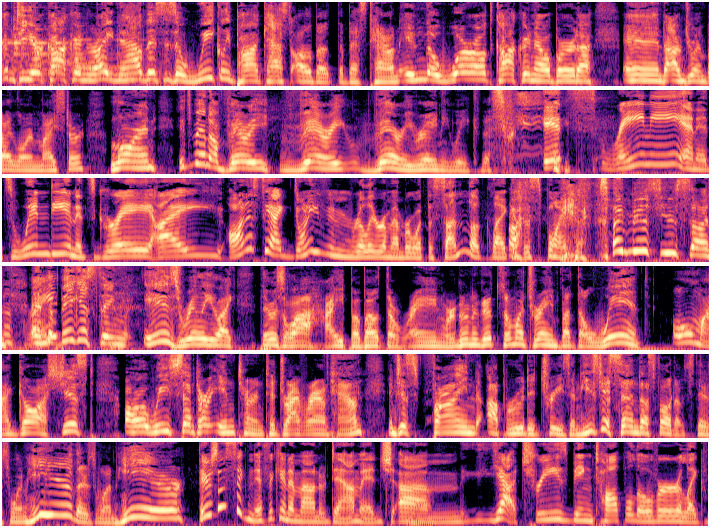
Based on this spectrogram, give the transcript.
Welcome to your Cochrane right now. This is a weekly podcast all about the best town in the world, Cochrane, Alberta. And I'm joined by Lauren Meister. Lauren, it's been a very, very, very rainy week this week. It's rainy and it's windy and it's gray. I honestly, I don't even really remember what the sun looked like at this point. I miss you, son. And the biggest thing is really like there was a lot of hype about the rain. We're going to get so much rain, but the wind. Oh my gosh, just or we sent our intern to drive around town and just find uprooted trees and he's just sending us photos. There's one here, there's one here. There's a significant amount of damage. Um, yeah, trees being toppled over, like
